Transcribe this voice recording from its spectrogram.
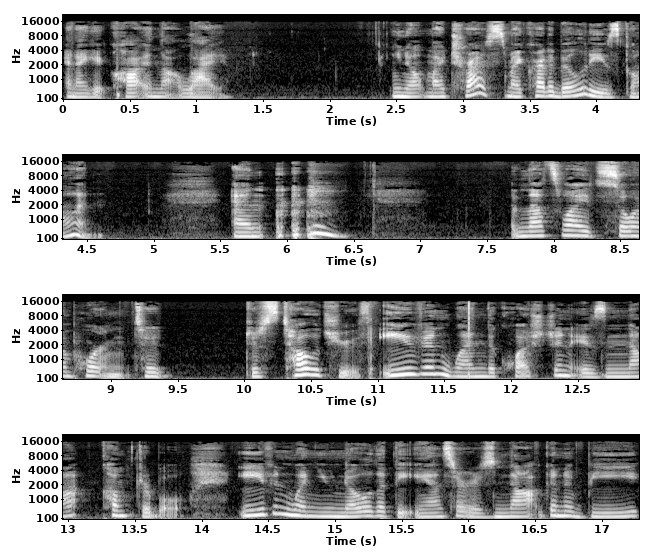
and I get caught in that lie. You know, my trust, my credibility is gone. And and that's why it's so important to just tell the truth, even when the question is not comfortable, even when you know that the answer is not going to be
